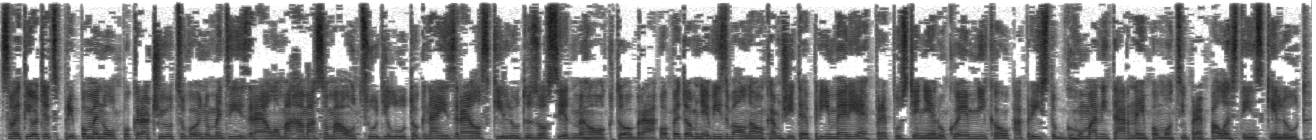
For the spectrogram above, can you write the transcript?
Svetý otec pripomenul pokračujúcu vojnu medzi Izraelom a Hamasom a odsúdil útok na izraelský ľud zo 7. októbra. Opätovne vyzval na okamžité prímerie, prepustenie rukojemníkov a prístup k humanitárnej pomoci pre palestínsky ľud.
